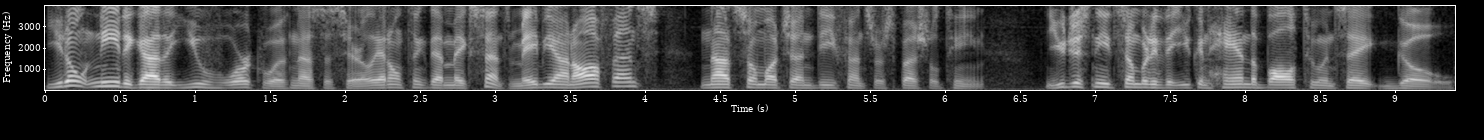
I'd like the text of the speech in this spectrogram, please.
You don't need a guy that you've worked with necessarily. I don't think that makes sense. Maybe on offense, not so much on defense or special team. You just need somebody that you can hand the ball to and say, go.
